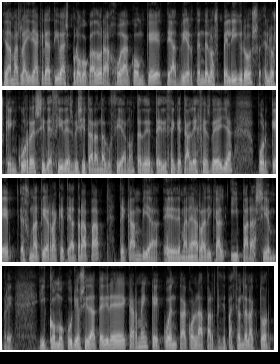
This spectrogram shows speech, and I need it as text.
Y además la idea creativa es provocadora, juega con que te advierten de los peligros en los que incurres si decides visitar Andalucía. ¿no? Te, te dice que te alejes de ella porque es una tierra que te atrapa, te cambia eh, de manera radical y para siempre. Y como curiosidad te diré, Carmen, que cuenta con la participación del actor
